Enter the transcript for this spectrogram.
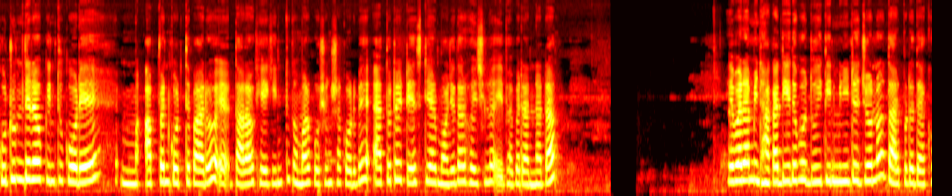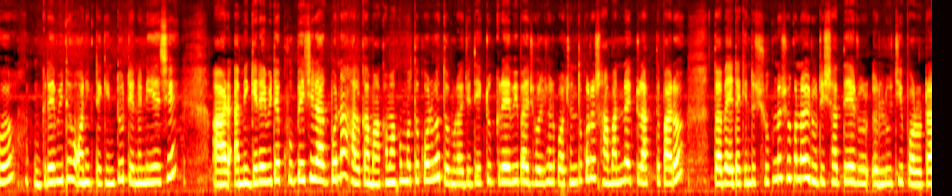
কুটুমদেরও কিন্তু করে আপ্যায়ন করতে পারো তারাও খেয়ে কিন্তু তোমার প্রশংসা করবে। এতটাই টেস্টি আর মজাদার হয়েছিল এইভাবে রান্নাটা। এবারে আমি ঢাকা দিয়ে দেবো দুই তিন মিনিটের জন্য। তারপরে দেখো গ্রেভিটা অনেকটা কিন্তু টেনে নিয়েছে। আর আমি গ্রেভিটা খুব বেশি রাখব না, হালকা মাখা মাখা মতো করব। তোমরা যদি একটু গ্রেভি বা ঝোল ঝোল পছন্দ করো, সামান্য একটু রাখতে পারো। তবে এটা কিন্তু শুকনো শুকনোই রুটির সাথে লুচি, পরোটা,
